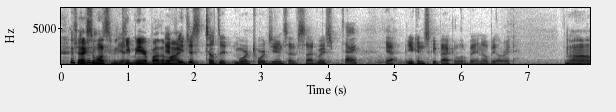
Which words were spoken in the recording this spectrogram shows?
Jackson wants to Yeah. keep me here by the mic. If mic. you just tilt it more towards you instead of sideways, Sorry. yeah, you can scoot back a little bit and it'll be all right. Uh huh.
